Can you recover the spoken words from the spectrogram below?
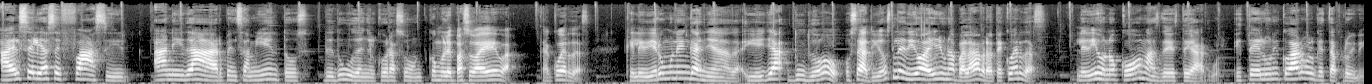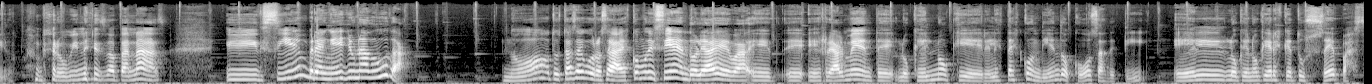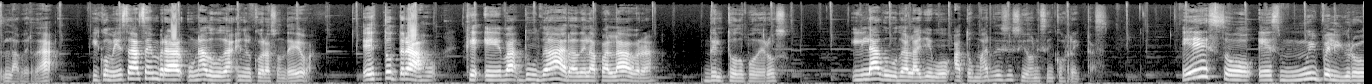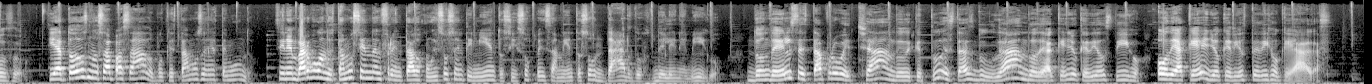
a él se le hace fácil anidar pensamientos de duda en el corazón, como le pasó a Eva, ¿te acuerdas? que le dieron una engañada y ella dudó. O sea, Dios le dio a ella una palabra, ¿te acuerdas? Le dijo, no comas de este árbol. Este es el único árbol que está prohibido. Pero viene Satanás y siembra en ella una duda. No, tú estás seguro. O sea, es como diciéndole a Eva, eh, eh, eh, realmente lo que él no quiere, él está escondiendo cosas de ti. Él lo que no quiere es que tú sepas la verdad y comienza a sembrar una duda en el corazón de Eva. Esto trajo que Eva dudara de la palabra del Todopoderoso y la duda la llevó a tomar decisiones incorrectas. Eso es muy peligroso y a todos nos ha pasado porque estamos en este mundo. Sin embargo, cuando estamos siendo enfrentados con esos sentimientos y esos pensamientos, esos dardos del enemigo, donde Él se está aprovechando de que tú estás dudando de aquello que Dios dijo o de aquello que Dios te dijo que hagas.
